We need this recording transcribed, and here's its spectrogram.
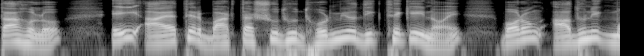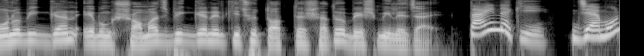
তা হল এই আয়াতের বার্তা শুধু ধর্মীয় দিক থেকেই নয় বরং আধুনিক মনোবিজ্ঞান এবং সমাজবিজ্ঞানের কিছু তত্ত্বের সাথেও বেশ মিলে যায়। তাই নাকি? যেমন?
